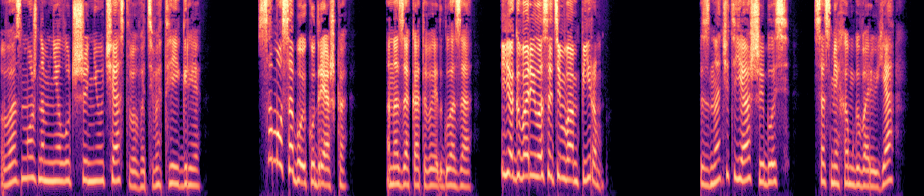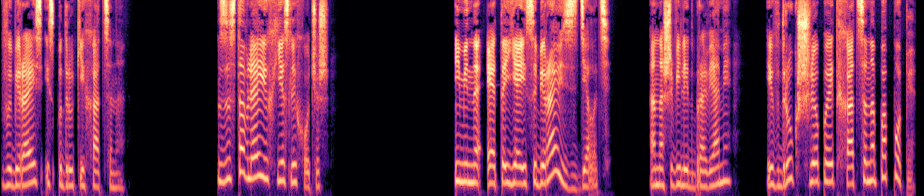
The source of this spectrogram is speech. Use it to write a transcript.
Возможно, мне лучше не участвовать в этой игре. «Само собой, кудряшка!» Она закатывает глаза. «Я говорила с этим вампиром!» «Значит, я ошиблась», — со смехом говорю я, выбираясь из-под руки Хадсона. «Заставляй их, если хочешь. Именно это я и собираюсь сделать. Она шевелит бровями и вдруг шлепает Хадсона по попе.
